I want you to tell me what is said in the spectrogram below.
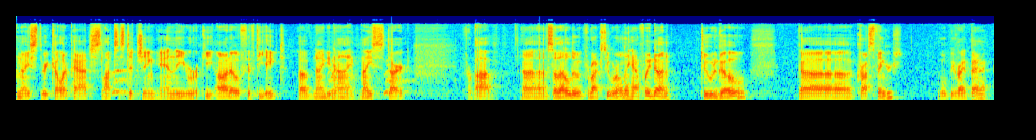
Nice three color patch, lots of stitching, and the rookie auto 58 of 99. Nice start for Bob. Uh, so that'll do it for box two. We're only halfway done. Two to go. Uh, cross fingers. We'll be right back.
